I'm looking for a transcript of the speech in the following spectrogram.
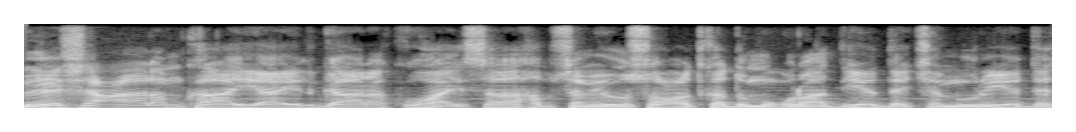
Beesha caalamka ayaa il gaara ku haysa habsami u socodka dimuquraadiyadda jamhuuriyadda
